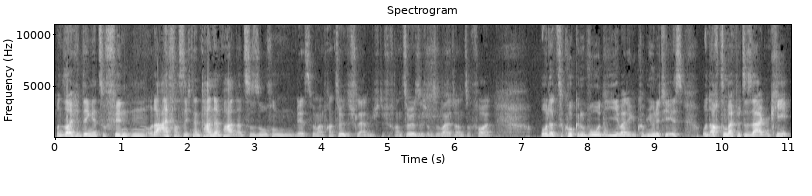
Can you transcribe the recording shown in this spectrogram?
Und solche Dinge zu finden oder einfach sich einen Tandempartner zu suchen, jetzt wenn man Französisch lernen möchte für Französisch und so weiter und so fort. Oder zu gucken, wo die jeweilige Community ist und auch zum Beispiel zu sagen, okay,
